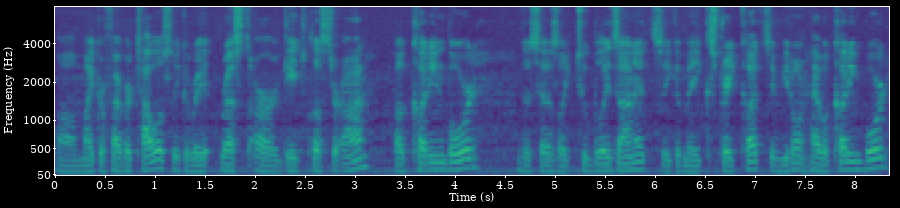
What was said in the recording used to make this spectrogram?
Uh, microfiber towel so we could rest our gauge cluster on. A cutting board. This has like two blades on it so you can make straight cuts. If you don't have a cutting board,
